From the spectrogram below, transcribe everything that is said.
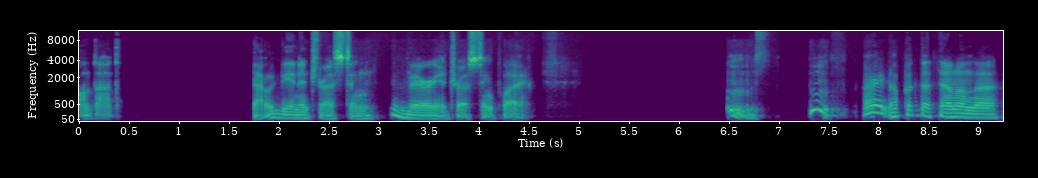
on that. That would be an interesting, very interesting play. Hmm. Hmm. All right, I'll put that down on the.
